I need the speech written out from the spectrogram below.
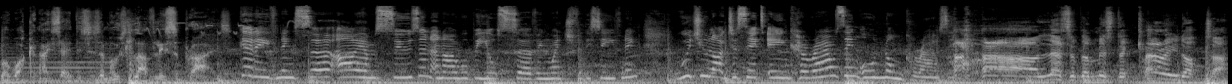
Well, what can I say? This is a most lovely surprise. Good evening, sir. I am Susan, and I will be your serving wench for this evening. Would you like to sit in carousing or non-carousing? Ha ha! Less of the Mr. Clary, Doctor.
